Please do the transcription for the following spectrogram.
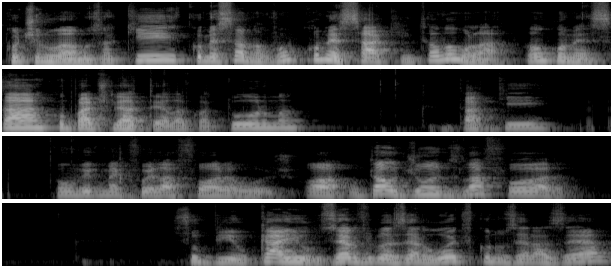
Continuamos aqui. Começamos? Não, vamos começar aqui. Então vamos lá. Vamos começar, compartilhar a tela com a turma. Tá aqui. Vamos ver como é que foi lá fora hoje. Ó, o Dow Jones lá fora subiu, caiu 0,08, ficou no 0 a 0.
